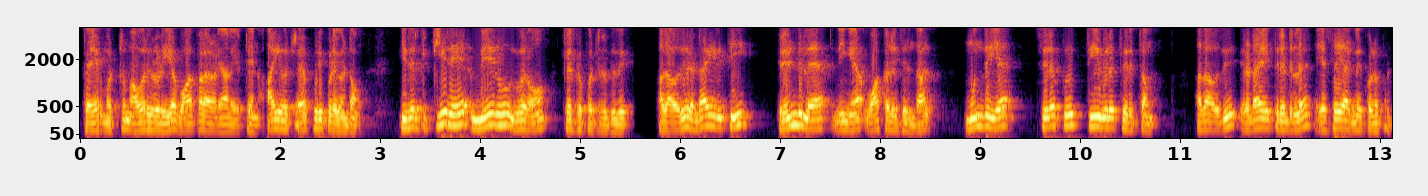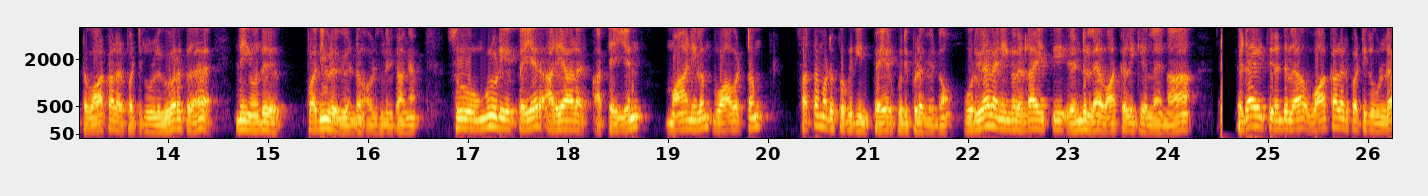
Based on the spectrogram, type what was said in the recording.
பெயர் மற்றும் அவர்களுடைய வாக்காளர் அடையாள அட்டை எண் ஆகியவற்றை குறிப்பிட வேண்டும். இதற்கு கீழே மேலும் விவரம் கேட்கப்பட்டிருக்குது. அதாவது ரெண்டாயிரத்தி ரெண்டுல நீங்க வாக்களித்திருந்தால் முந்தைய சிறப்பு தீவிர திருத்தம் அதாவது ரெண்டாயிரத்தி ரெண்டுல எஸ்ஐஆர் மேற்கொள்ளப்பட்ட வாக்காளர் பட்டியல் உள்ள விவரத்தை நீங்க வந்து பதிவிட வேண்டும் அப்படின்னு சொல்லியிருக்காங்க. ஸோ உங்களுடைய பெயர் அடையாள அட்டை எண் மாநிலம் மாவட்டம் சட்டமன்ற தொகுதியின் பெயர் குறிப்பிட வேண்டும். ஒருவேளை நீங்கள் ரெண்டாயிரத்தி ரெண்டுல வாக்களிக்கலைன்னா ரெண்டாயிரத்தி ரெண்டுல வாக்காளர் பட்டியல் உள்ள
